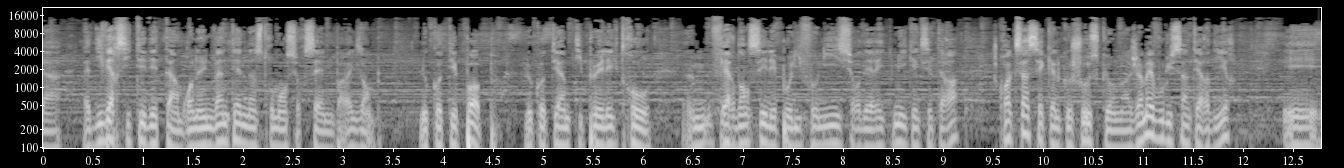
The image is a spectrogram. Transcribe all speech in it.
la, la diversité des timbres. On a une vingtaine d'instruments sur scène, par exemple. Le côté pop, le côté un petit peu électro, euh, faire danser les polyphonies sur des rythmiques, etc. Je crois que ça, c'est quelque chose qu'on n'a jamais voulu s'interdire. Et,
